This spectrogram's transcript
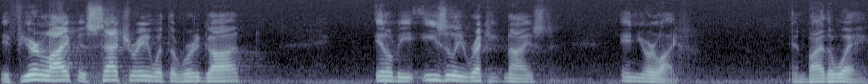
If your life is saturated with the Word of God, it'll be easily recognized in your life. And by the way,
